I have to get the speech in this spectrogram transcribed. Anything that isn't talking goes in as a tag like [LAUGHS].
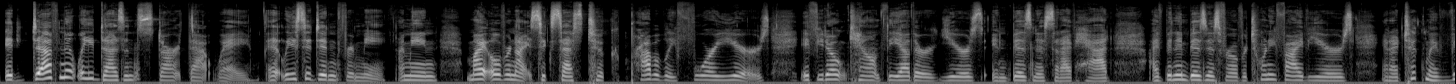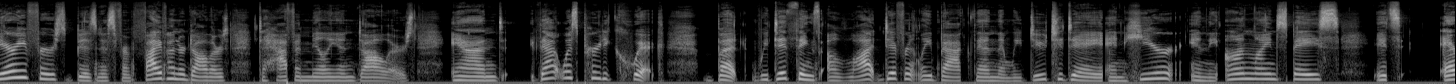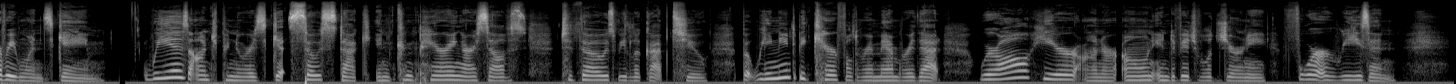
it definitely doesn't start that way. At least it didn't for me. I mean, my overnight success took probably four years. If you don't count the other years in business that I've had, I've been in business for over 25 years, and I took my very first business from $500 to half a million dollars. And that was pretty quick, but we did things a lot differently back then than we do today. And here in the online space, it's everyone's game. We as entrepreneurs get so stuck in comparing ourselves to those we look up to, but we need to be careful to remember that we're all here on our own individual journey for a reason.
